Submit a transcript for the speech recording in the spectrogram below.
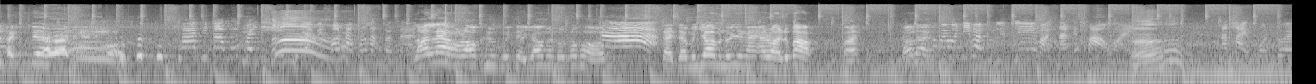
ายันไปเดินถ้าพี่ตั้มไม่ค่อยดีอย่าไปเข้าทางข้างหลังแบบนั้นร้านแรกของเราคือก๋วยเตี๋ยวยอดมนุษย์ครับผมค่ะแต่จะไม่ยอดมนุษย์ยังไงอร่อยหรือเปล่าไปเข้าเลยทำไมวันนี้แบบดูรีบๆอะนัดกับสาวไว้นัดหลายคนด้วย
